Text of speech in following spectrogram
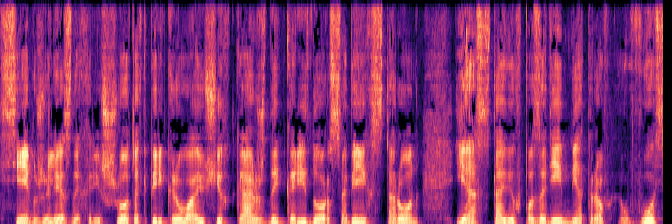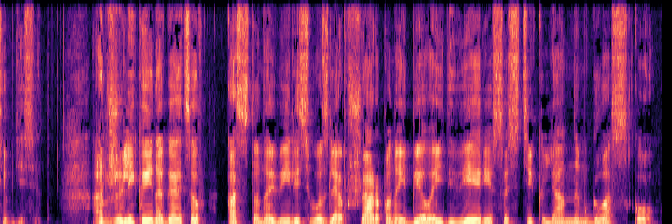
семь железных решеток, перекрывающих каждый коридор с обеих сторон, и оставив позади метров восемьдесят, Анжелика и Нагайцев остановились возле обшарпанной белой двери со стеклянным глазком.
